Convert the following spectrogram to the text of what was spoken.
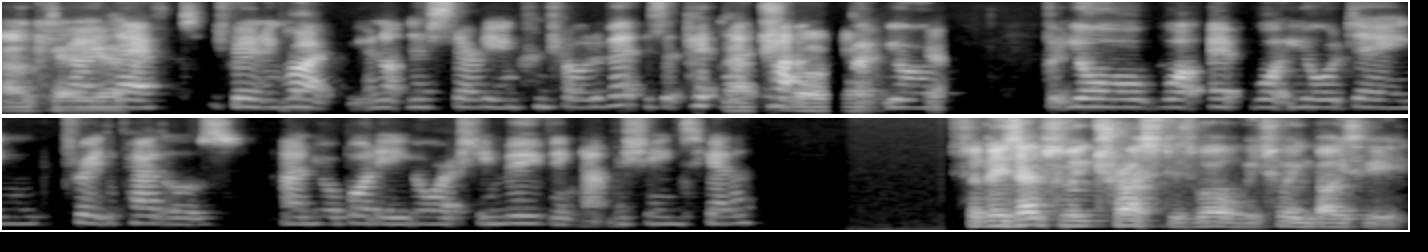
Okay. going Yeah. left feeling right you're not necessarily in control of it it's a bit like that yeah, but you're yeah. but you're what it- what you're doing through the pedals and your body, you're actually moving that machine together. So there's absolute trust as well between both of you.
